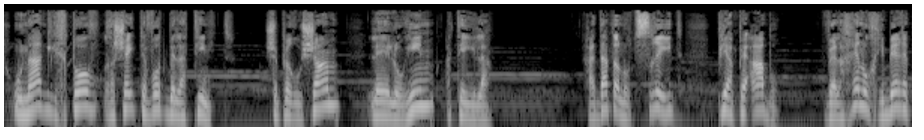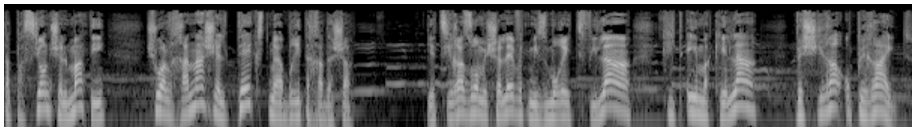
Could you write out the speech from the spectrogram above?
הוא נהג לכתוב ראשי תיבות בלטינית, שפירושם לאלוהים התהילה. הדת הנוצרית פייפאה בו, ולכן הוא חיבר את הפסיון של מתי, שהוא הלחנה של טקסט מהברית החדשה. יצירה זו משלבת מזמורי תפילה, קטעי מקהלה ושירה אופראית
